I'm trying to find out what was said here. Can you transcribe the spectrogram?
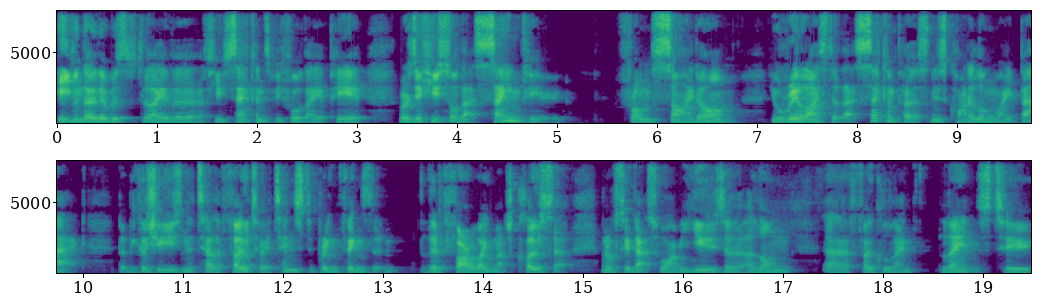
even though there was delay of a, a few seconds before they appeared. Whereas if you saw that same view from side on, you'll realize that that second person is quite a long way back. But because you're using a telephoto, it tends to bring things that that are far away much closer. And obviously, that's why we use a, a long uh, focal length lens to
